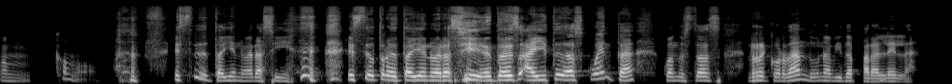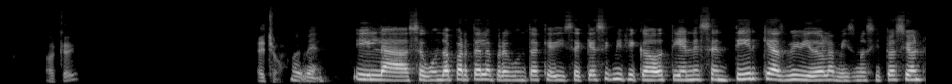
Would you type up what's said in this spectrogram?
mm, ¿cómo? este detalle no era así, este otro detalle no era así. Entonces ahí te das cuenta cuando estás recordando una vida paralela. ¿Ok? Hecho. Muy bien. Y la segunda parte de la pregunta que dice, ¿qué significado tiene sentir que has vivido la misma situación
